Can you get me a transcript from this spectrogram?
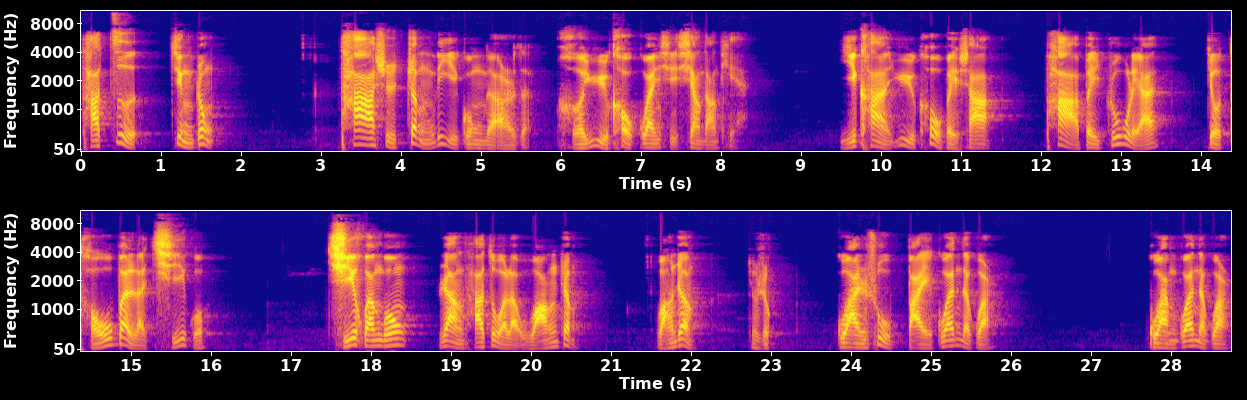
他字敬仲，他是郑立公的儿子，和玉寇关系相当铁。一看玉寇被杀，怕被株连，就投奔了齐国。齐桓公让他做了王政，王政就是管束百官的官管官的官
